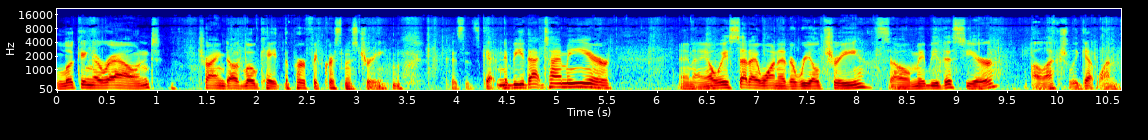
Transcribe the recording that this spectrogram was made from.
looking around trying to locate the perfect Christmas tree because it's getting to be that time of year. And I always said I wanted a real tree, so maybe this year I'll actually get one.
